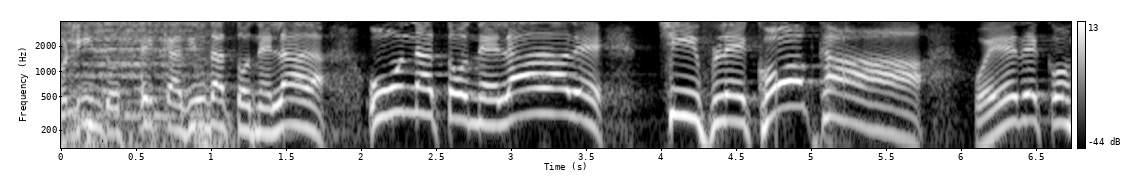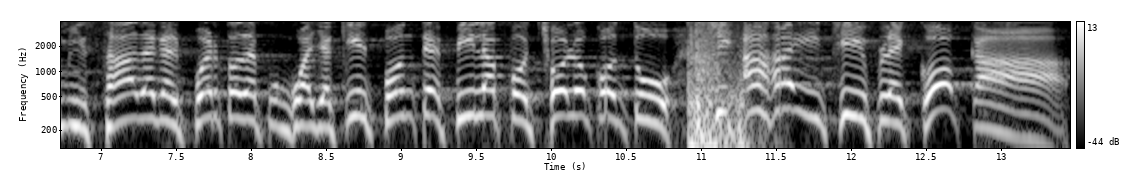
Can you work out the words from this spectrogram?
lindo, cerca de una tonelada, una tonelada de chifle coca. Fue decomisada en el puerto de Guayaquil. Ponte pila pocholo con tu chi ¡Ay, chifle coca!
